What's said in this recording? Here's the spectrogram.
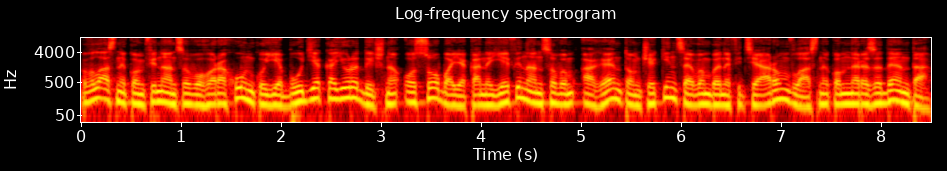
Власником фінансового рахунку є будь-яка юридична особа, яка не є фінансовим агентом чи кінцевим бенефіціаром власником нерезидента.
